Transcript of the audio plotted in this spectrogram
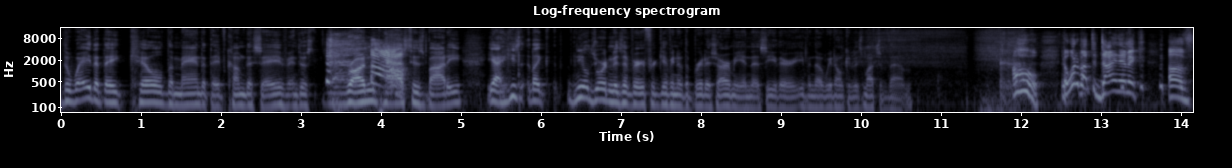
the way that they kill the man that they've come to save and just run past his body. Yeah, he's like Neil Jordan isn't very forgiving of the British Army in this either, even though we don't get as much of them. Oh, and what about the dynamic of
